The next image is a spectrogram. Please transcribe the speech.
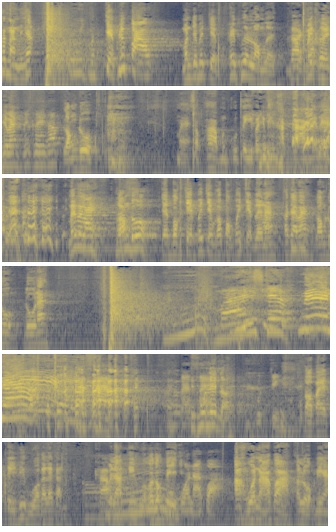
สนั่นอย่างเงี้ยมันเจ็บหรือเปล่า มันจะไม่เจ็บให้เพื่อนลองเลยได้ครับ ไม่เคยใช่ไหมไม่เคยครับ ลองดู แหมสภาพมึงกูตีไปนี่มึงหักกลางแน่ๆไม่เป็นไร ลองดู เจ็บบอกเจ็บไม่เจ็บก็บอกไม่เจ็บเลยนะ เข้าใจไหมลองดูดูนะ ไม่เจ็บนี่นะแต่ที่พูดเล่นเหรอ พูดจริง ต่อไปตีที่หัวกันแล้วกันครับเวลาตีหัวก็ต้องตีหัวหนากว่าอะหัวหนากว่ากระโหลกนี่ไง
